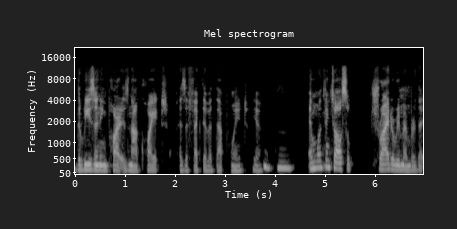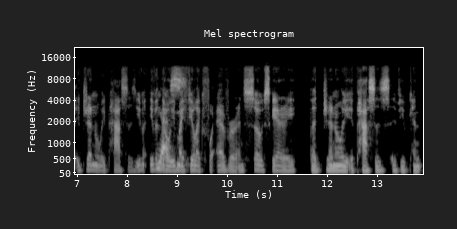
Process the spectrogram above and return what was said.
the reasoning part is not quite as effective at that point yeah. Mhm. and one thing to also try to remember that it generally passes even even though it might feel like forever and so scary that generally it passes if you can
